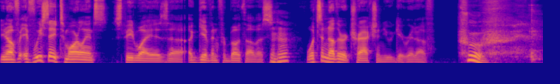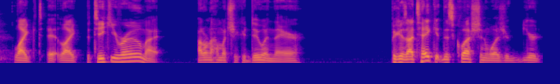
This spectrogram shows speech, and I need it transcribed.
You know, if, if we say Tomorrowland Speedway is a, a given for both of us, Mhm. what's another attraction you would get rid of? Whew. Like like the Tiki Room? I I don't know how much you could do in there. Because I take it this question was you're you're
